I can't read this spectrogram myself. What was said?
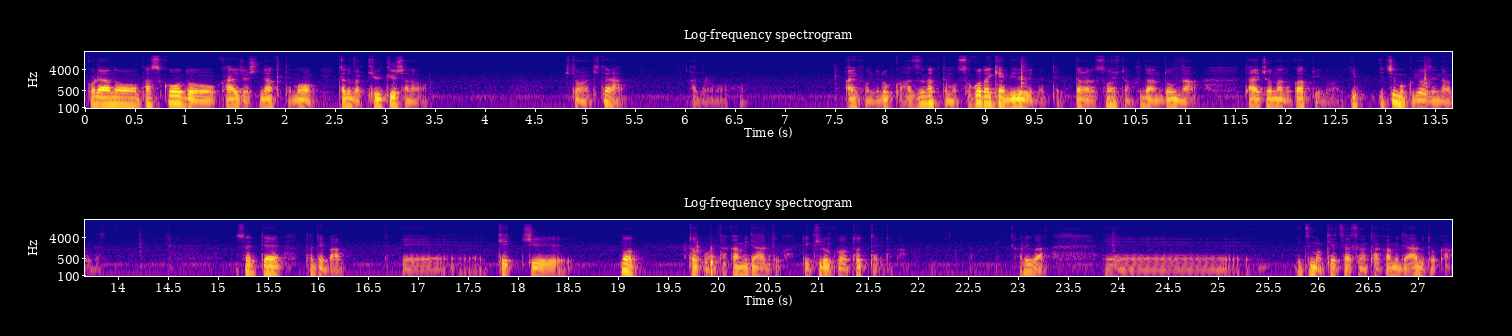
これあのパスコードを解除しなくても例えば救急車の人が来たらあの iPhone のロックを外さなくてもそこだけは見れるようになってる。だからその人が普段どんな体調なのかっていうのは一目瞭然なわけです。そうやって例えば、えー、血中のトップが高めであるとかという記録を取ったりとかあるいは、えー、いつも血圧が高めであるとか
